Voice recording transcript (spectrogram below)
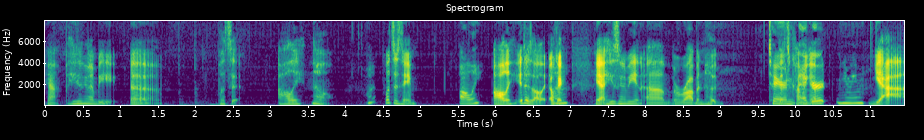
Yeah, but he's gonna be uh, what's it? Ollie? No. What? What's his name? Ollie. Ollie. It is Ollie. Okay. Uh-huh. Yeah, he's gonna be in um the Robin Hood. Taron coming up. Eggert. You mean? Yeah.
